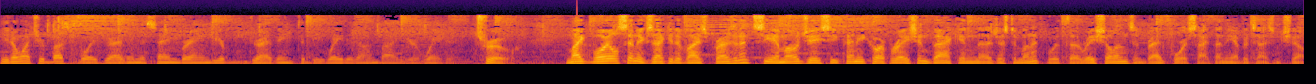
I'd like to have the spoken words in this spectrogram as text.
you don't want your busboy driving the same brand you're driving to be waited on by your waiter. True. Mike Boylson, Executive Vice President, CMO, J.C. Penney Corporation, back in uh, just a minute with uh, Ray Schillens and Brad Forsythe on the Advertising Show.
